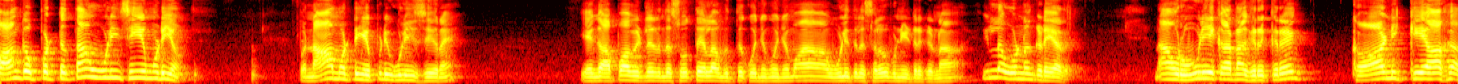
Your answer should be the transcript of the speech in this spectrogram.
வாங்கப்பட்டு தான் ஊழியம் செய்ய முடியும். இப்போ நான் மட்டும் எப்படி ஊழியம் செய்கிறேன்? எங்கள் அப்பா வீட்டில் இருந்த சொத்தையெல்லாம் விற்று கொஞ்சம் கொஞ்சமாக ஊழியத்தில் செலவு பண்ணிகிட்டு இருக்கேன்னா? இல்லை ஒன்றும் கிடையாது. நான் ஒரு ஊழியக்காரனாக இருக்கிறேன். காணிக்கையாக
